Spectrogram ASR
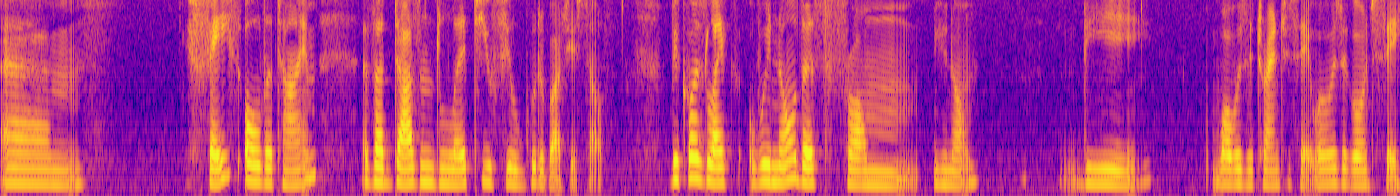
um, face all the time that doesn't let you feel good about yourself. Because like we know this from you know the what was it trying to say? What was it going to say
